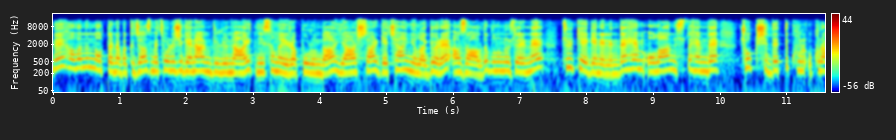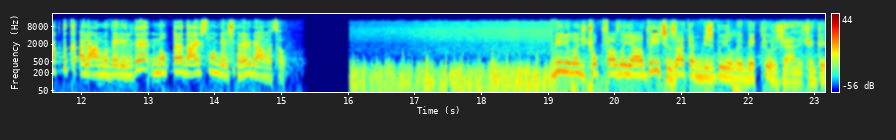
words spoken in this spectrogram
Ve havanın notlarına bakacağız. Meteoroloji Genel Müdürlüğü'ne ait Nisan ayı raporunda yağışlar geçen yıla göre azaldı. Bunun üzerine Türkiye genelinde hem olağanüstü hem de çok şiddetli kur- kuraklık alarmı verildi. Notlara dair son gelişmeleri bir anlatalım. Bir yıl önce çok fazla yağdığı için zaten biz bu yıl bekliyoruz yani. Çünkü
